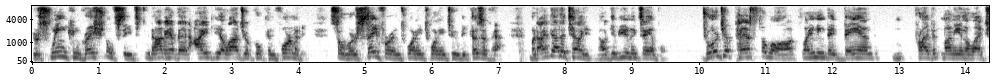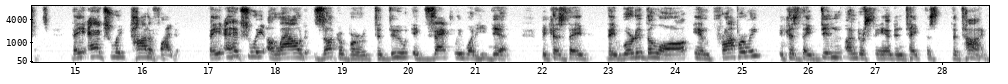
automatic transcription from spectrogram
Your swing congressional seats do not have that ideological conformity. So we're safer in 2022 because of that. But I've got to tell you, I'll give you an example. Georgia passed a law claiming they banned private money in elections. They actually codified it. They actually allowed Zuckerberg to do exactly what he did because they they worded the law improperly because they didn't understand and take this, the time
